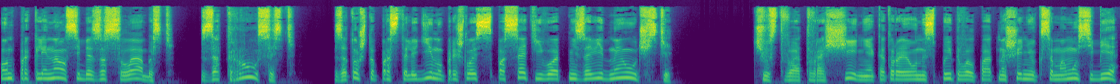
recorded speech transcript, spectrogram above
Он проклинал себя за слабость, за трусость, за то, что простолюдину пришлось спасать его от незавидной участи. Чувство отвращения, которое он испытывал по отношению к самому себе,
